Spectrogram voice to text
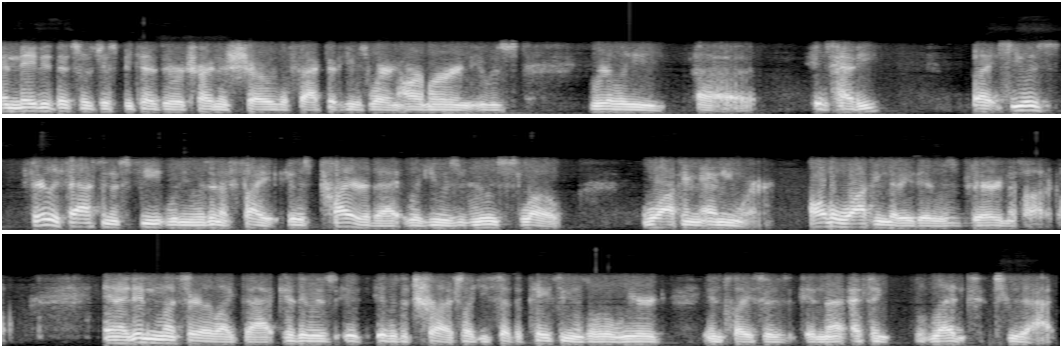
and maybe this was just because they were trying to show the fact that he was wearing armor and it was really uh, it was heavy, but he was fairly fast on his feet when he was in a fight. It was prior to that where he was really slow walking anywhere. All the walking that he did was very methodical, and I didn't necessarily like that because it was it, it was a trudge. Like you said, the pacing was a little weird in places, and that I think led to that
